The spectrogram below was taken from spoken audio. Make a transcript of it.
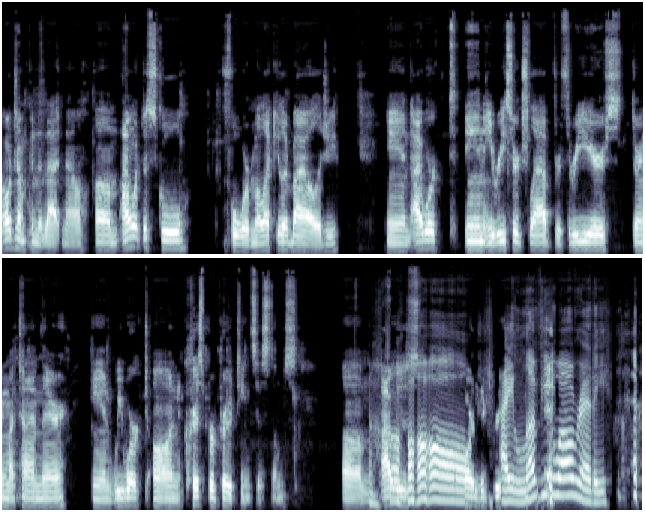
I'll jump into that now. Um, I went to school for molecular biology, and I worked in a research lab for three years during my time there, and we worked on CRISPR protein systems. Um, I was oh, part of the group. I love you already.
